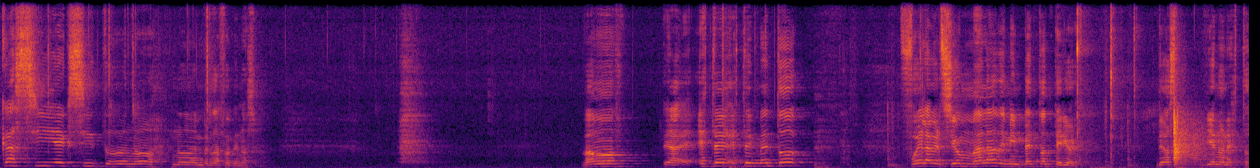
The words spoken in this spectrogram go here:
casi éxito. No, no, en verdad fue penoso. Vamos. Este, este invento fue la versión mala de mi invento anterior. Debo ser bien honesto.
